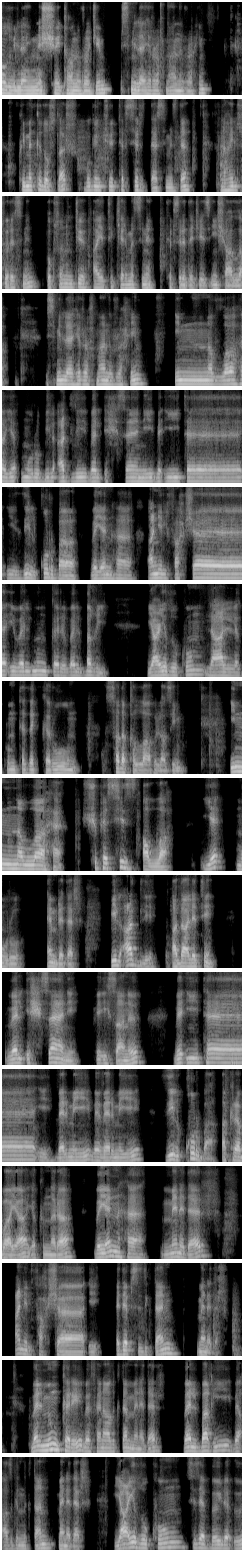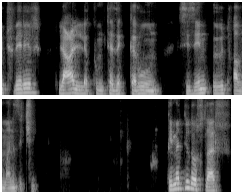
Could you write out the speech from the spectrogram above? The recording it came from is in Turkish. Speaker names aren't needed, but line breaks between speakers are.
Euzubillahimineşşeytanirracim. Bismillahirrahmanirrahim. Kıymetli dostlar, bugünkü tefsir dersimizde Nahl suresinin 90. ayeti kerimesini tefsir edeceğiz inşallah. Bismillahirrahmanirrahim. İnna Allah ye'muru bil adli vel ihsani ve ita'i zil kurba ve yenha anil fahşai vel munkeri vel bagi ya'izukum leallekum tezekkerun sadakallahul azim innallâhe şüphesiz Allah ye'muru emreder. Bil adli adaleti vel ihsani ve ihsanı ve itai vermeyi ve vermeyi zil kurba akrabaya yakınlara ve yenha men eder anil fahşai edepsizlikten men eder. Vel münkeri ve fenalıktan men eder. Vel bagi ve azgınlıktan men eder. Yaizukum size böyle öğüt verir. Leallekum tezekkerun sizin öğüt almanız için. Kıymetli dostlar,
